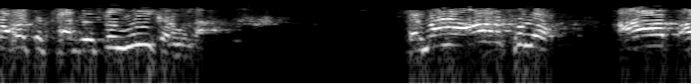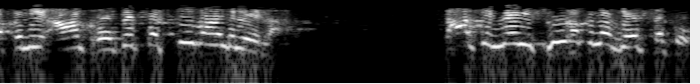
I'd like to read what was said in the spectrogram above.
بہت اچھا بیٹے، یوں ہی کروں گا۔ فرمایا، اور سنو، آپ اپنی آنکھوں پہ پٹی باندھ لینا، تاکہ میری صورت نہ دیکھ سکو،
